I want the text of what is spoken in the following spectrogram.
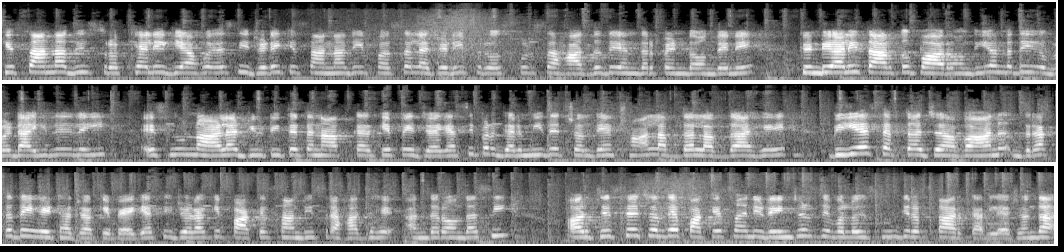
ਕਿਸਾਨਾਂ ਦੀ ਸੁਰੱਖਿਆ ਲਈ ਗਿਆ ਹੋਇਆ ਸੀ। ਜਿਹੜੇ ਕਿਸਾਨਾਂ ਦੀ ਫਸਲ ਹੈ, ਜਿਹੜੀ ਫਿਰੋਜ਼ਪੁਰ ਸਰਹੱਦ ਦੇ ਅੰਦਰ ਪਿੰਡ ਆਉਂਦੇ ਨੇ, ਕੰਡਿਆਲੀ ਤਾਰ ਤੋਂ ਪਾਰ ਆਉਂਦੀ ਹੈ। ਉਹਨਾਂ ਦੀ ਵਡਾਈ ਦੇ ਲਈ ਇਸ ਨੂੰ ਨਾਲ ਡਿਊਟੀ ਤੇ ਤੈਨਾਤ ਕਰਕੇ ਭੇਜਿਆ ਗਿਆ ਸੀ। ਪਰ ਗਰਮੀ ਦੇ ਚਲਦਿਆਂ ਛਾਂ ਲੱਭਦਾ ਲੱਭਦਾ ਇਹ ਬੀਐਸਐਫ ਦਾ ਜਵਾਨ ਦਰਖਤ ਦੇ ਹੇਠਾਂ ਜਾ ਕੇ ਬਹਿ ਗਿਆ ਸੀ, ਜਿਹੜਾ ਕਿ ਪਾਕਿਸਤਾਨ ਦੀ ਸਰਹੱਦ ਹੈ, ਅੰਦਰ ਆਉਂਦਾ ਸੀ। ਔਰ ਜਿਸ ਦੇ ਚਲਦੇ ਪਾਕਿਸਤਾਨੀ ਰੇਂਜਰਸ ਦੇ ਵੱਲੋਂ ਇਸ ਨੂੰ ਗ੍ਰਿਫਤਾਰ ਕਰ ਲਿਆ ਜਾਂਦਾ।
